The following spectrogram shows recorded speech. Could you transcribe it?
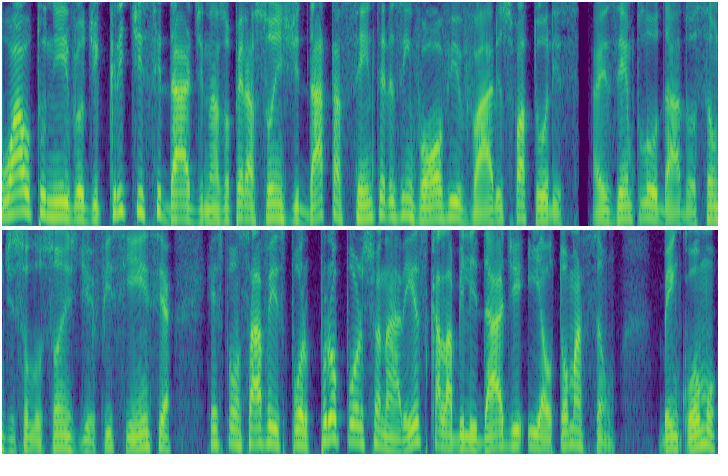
O alto nível de criticidade nas operações de data centers envolve vários fatores, a exemplo da adoção de soluções de eficiência responsáveis por proporcionar escalabilidade e automação, bem como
